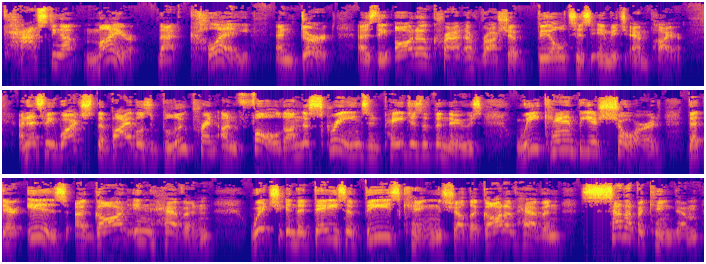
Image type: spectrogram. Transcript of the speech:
casting up mire that clay and dirt as the autocrat of Russia builds his image empire. And as we watch the Bible's blueprint unfold on the screens and pages of the news, we can be assured that there is a God in heaven, which in the days of these kings shall the God of heaven set up a kingdom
